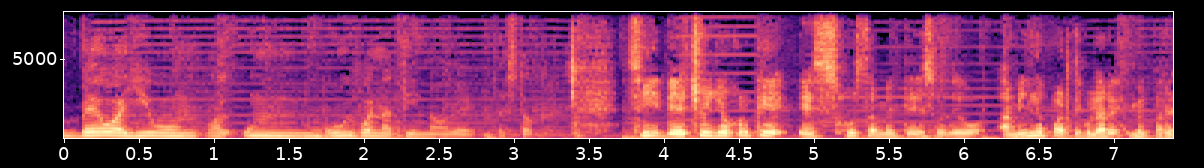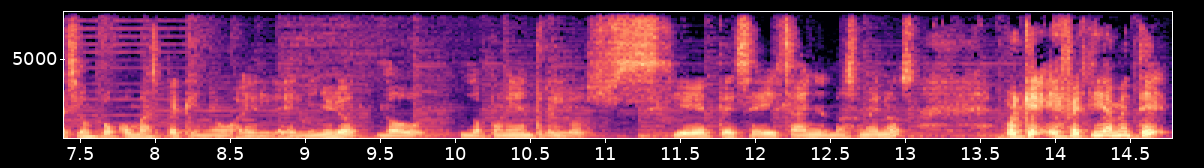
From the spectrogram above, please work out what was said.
veo allí un, muy buen atino de, de, Stoker. Sí, de hecho yo creo que es justamente eso. Digo, a mí en lo particular me pareció un poco más pequeño. El, niño yo lo, ponía entre los 7, 6 años más o menos. Porque efectivamente,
